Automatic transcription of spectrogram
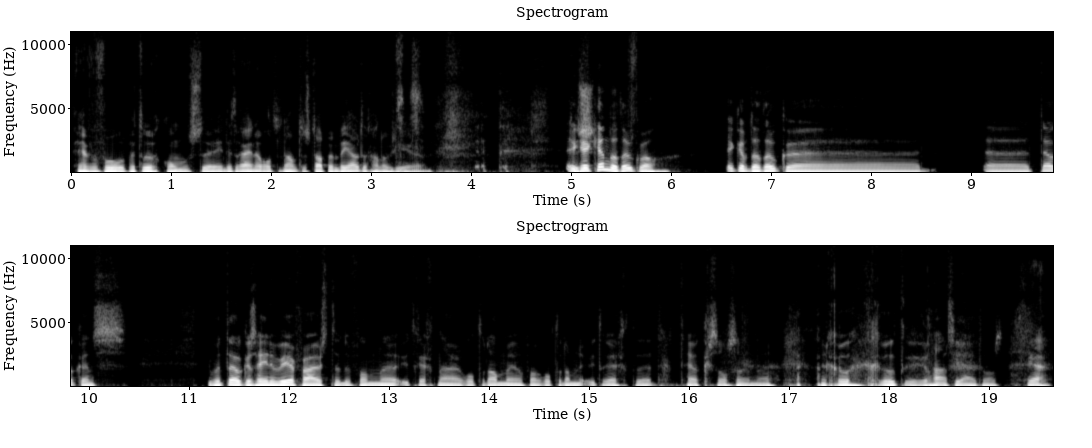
en vervolgens bij terugkomst eh, in de trein naar Rotterdam te stappen en bij jou te gaan logeren. Ik Dus- herken dat ook wel. Ik heb dat ook eh, eh, telkens. Ik ben telkens heen en weer verhuisd van Utrecht naar Rotterdam en van Rotterdam naar Utrecht. telkens als er een, een gro- grotere relatie uit was. ja,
